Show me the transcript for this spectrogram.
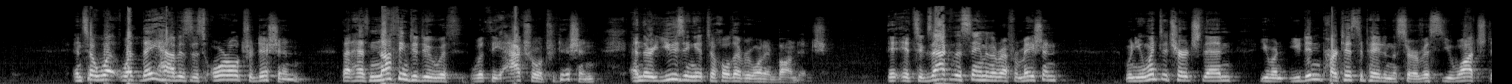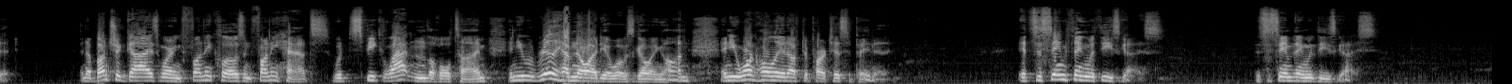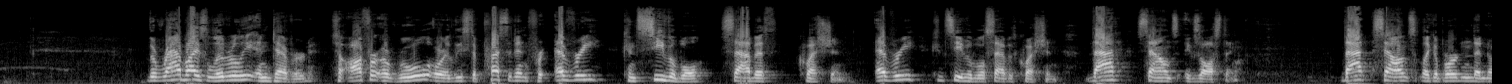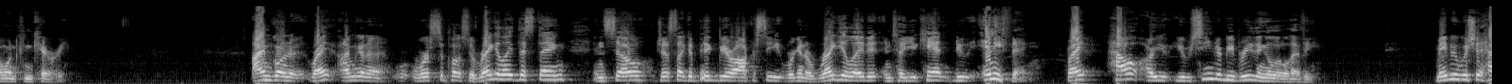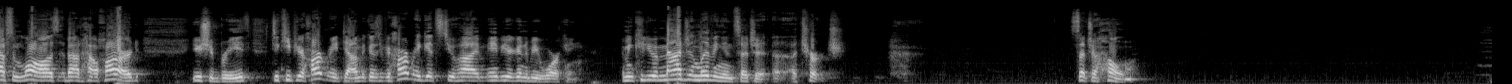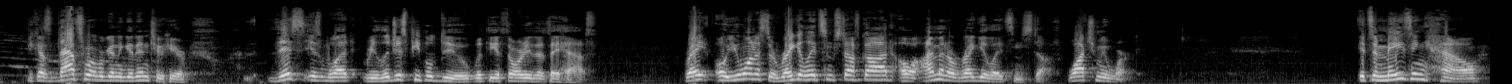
And so what, what they have is this oral tradition that has nothing to do with, with the actual tradition, and they're using it to hold everyone in bondage. It, it's exactly the same in the Reformation. When you went to church then, you, were, you didn't participate in the service, you watched it. And a bunch of guys wearing funny clothes and funny hats would speak Latin the whole time, and you would really have no idea what was going on, and you weren't holy enough to participate in it. It's the same thing with these guys. It's the same thing with these guys. The rabbis literally endeavored to offer a rule or at least a precedent for every conceivable Sabbath question. every conceivable Sabbath question. That sounds exhausting. That sounds like a burden that no one can carry. I'm going to, right? I'm going to, we're supposed to regulate this thing. And so, just like a big bureaucracy, we're going to regulate it until you can't do anything, right? How are you, you seem to be breathing a little heavy. Maybe we should have some laws about how hard you should breathe to keep your heart rate down because if your heart rate gets too high, maybe you're going to be working. I mean, could you imagine living in such a, a church? Such a home? Because that's what we're going to get into here. This is what religious people do with the authority that they have. Right? Oh, you want us to regulate some stuff, God? Oh, I'm going to regulate some stuff. Watch me work. It's amazing how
